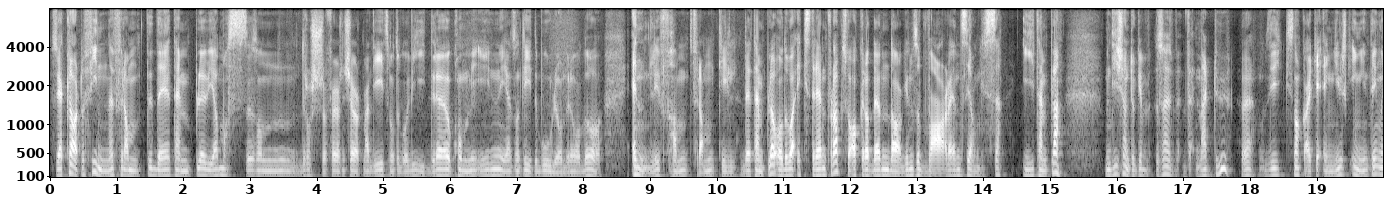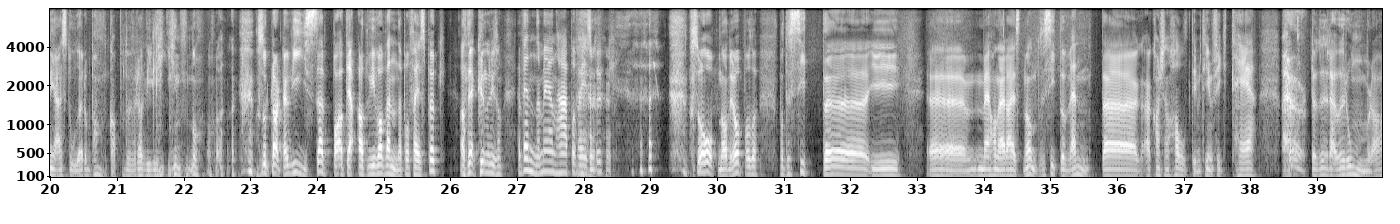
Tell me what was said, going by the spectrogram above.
Så jeg klarte å finne fram til det tempelet via masse sånn drosjesjåfører som kjørte meg dit, som måtte gå videre og komme inn i et sånt lite boligområde. Og endelig fant fram til det tempelet. Og det var ekstremt flaks, for akkurat den dagen så var det en seanse i tempelet. Men de skjønte jo ikke så, Hvem er du? De snakka ikke engelsk, ingenting. Og jeg sto der og banka på døra, vil inn. Og, og så klarte jeg å vise at, jeg, at, vi var venner på Facebook. At jeg kunne liksom Jeg er venner med en her på Facebook. så åpna de opp, og måtte sitte i Eh, med han jeg reiste med. måtte sitte og vente eh, kanskje en halvtime, time, fikk te. Hørte det drev og rumla,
